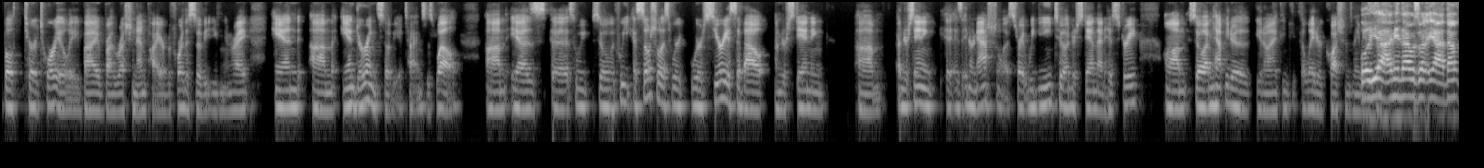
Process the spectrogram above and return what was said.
both territorially by by the Russian Empire before the Soviet Union, right, and um, and during Soviet times as well. Um, as uh, so we so if we as socialists we're we're serious about understanding um, understanding as internationalists, right? We need to understand that history. Um, so I'm happy to, you know, I think the later questions maybe. Well, yeah, I mean that was what, yeah, that,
